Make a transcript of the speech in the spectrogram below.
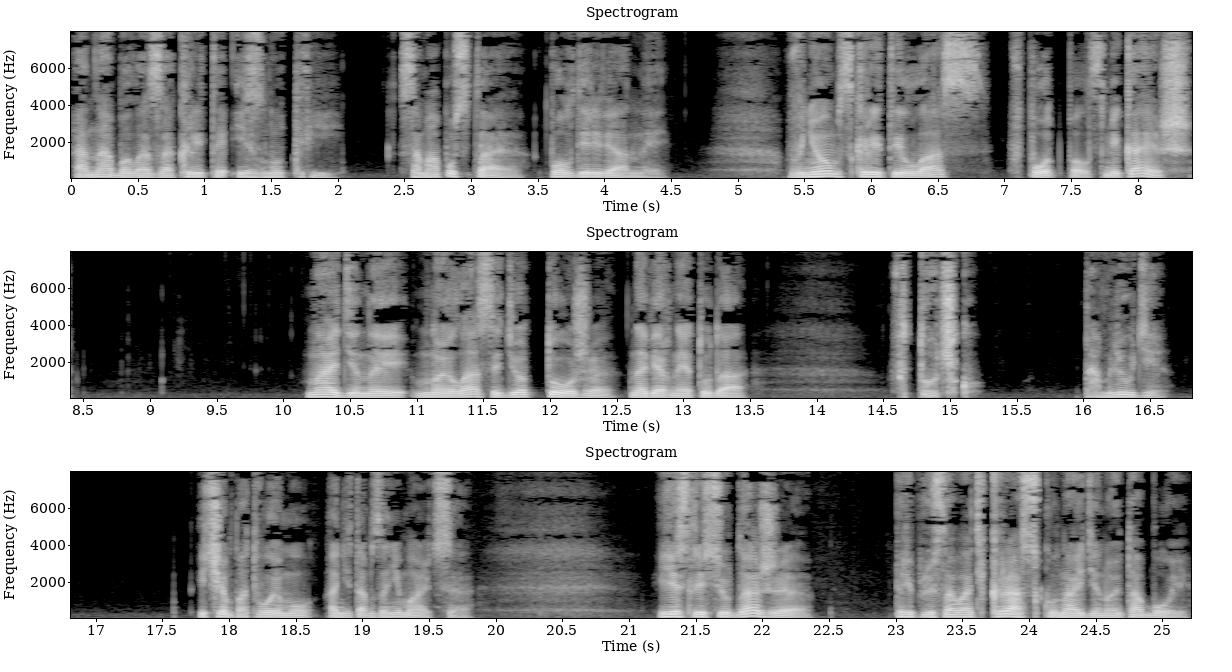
Она была закрыта изнутри, сама пустая, пол деревянный. В нем скрытый лаз в подпол, смекаешь? Найденный мной лаз идет тоже, наверное, туда. В точку. Там люди. И чем, по-твоему, они там занимаются? Если сюда же, приплюсовать краску, найденную тобой.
